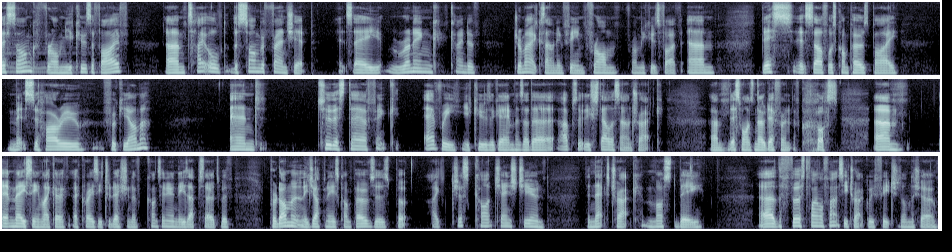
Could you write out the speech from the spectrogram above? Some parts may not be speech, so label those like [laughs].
This song from Yakuza 5, um, titled The Song of Friendship. It's a running, kind of dramatic sounding theme from, from Yakuza 5. Um, this itself was composed by Mitsuharu Fukuyama, and to this day, I think every Yakuza game has had an absolutely stellar soundtrack. Um, this one's no different, of course. Um, it may seem like a, a crazy tradition of continuing these episodes with predominantly Japanese composers, but I just can't change tune. The next track must be uh, the first Final Fantasy track we've featured on the show.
